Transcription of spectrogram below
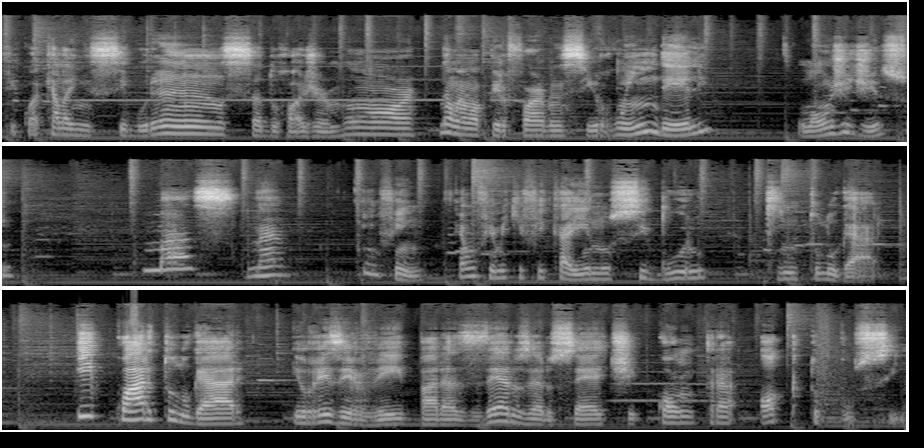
ficou aquela insegurança do Roger Moore. Não é uma performance ruim dele, longe disso, mas, né, enfim, é um filme que fica aí no seguro quinto lugar. E quarto lugar, eu reservei para 007 contra Octopussy.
